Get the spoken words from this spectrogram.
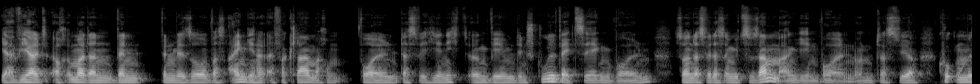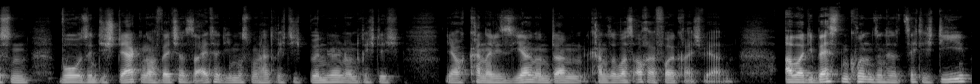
ja wir halt auch immer dann, wenn, wenn wir so was eingehen, halt einfach klar machen wollen, dass wir hier nicht irgendwem den Stuhl wegsägen wollen, sondern dass wir das irgendwie zusammen angehen wollen und dass wir gucken müssen, wo sind die Stärken auf welcher Seite, die muss man halt richtig bündeln und richtig ja auch kanalisieren und dann kann sowas auch erfolgreich werden. Aber die besten Kunden sind tatsächlich die,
